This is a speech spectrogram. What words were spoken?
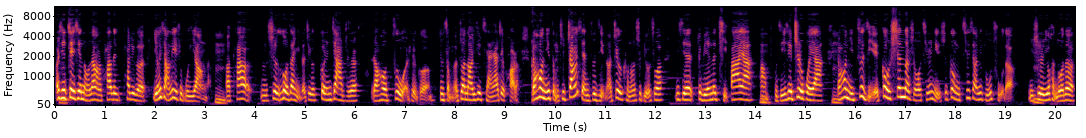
而且这些能量呢，它的它这个影响力是不一样的。嗯啊，它嗯是落在你的这个个人价值，然后自我这个就怎么赚到一些钱呀这块的。然后你怎么去彰显自己呢？这个可能是比如说一些对别人的启发呀，啊，普及一些智慧呀。然后你自己更深的时候，其实你是更倾向于独处的。你是有很多的，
